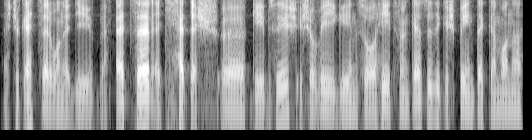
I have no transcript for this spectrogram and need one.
ez csak egyszer van egy évben. Egyszer egy hetes uh, képzés, és a végén, szóval hétfőn kezdődik, és pénteken van a,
